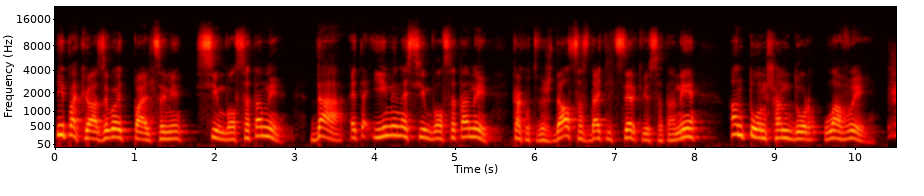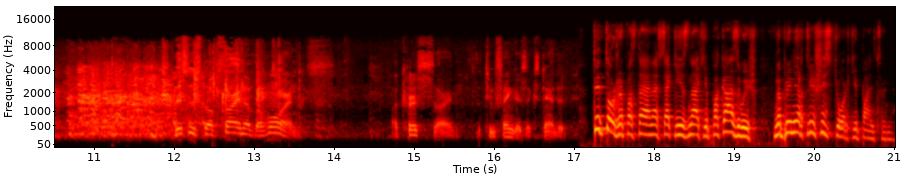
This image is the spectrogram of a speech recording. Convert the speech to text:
и показывают пальцами символ сатаны. Да, это именно символ сатаны, как утверждал создатель церкви сатаны Антон Шандор Лавей. This is the sign of the horns, a curse sign, the two fingers extended. Ты тоже постоянно всякие знаки показываешь, например, три шестерки пальцами.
